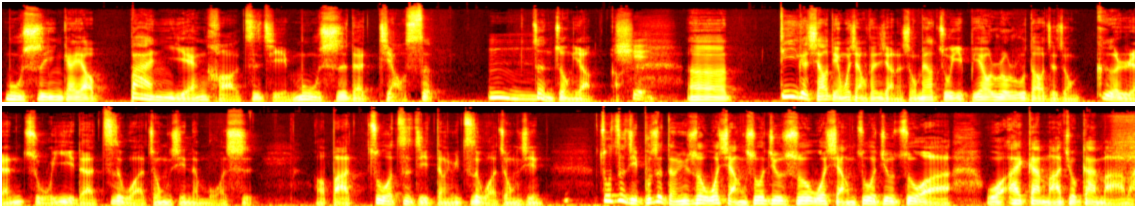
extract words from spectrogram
牧师应该要扮演好自己牧师的角色。嗯，这很重要。是呃，第一个小点我想分享的是，我们要注意不要落入到这种个人主义的自我中心的模式，哦，把做自己等于自我中心。做自己不是等于说我想说就说，我想做就做啊，我爱干嘛就干嘛嘛，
